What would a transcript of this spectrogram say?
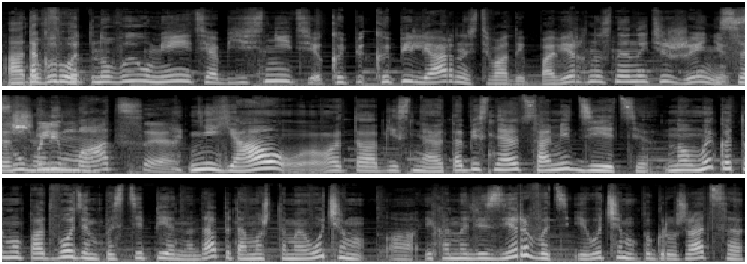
А, Но, так вы, вот, но вы умеете объяснить капи- капиллярность воды, поверхностное натяжение, Совершенно сублимация. не я э, это объясняю, это объясняют сами дети. Но мы к этому подводим постепенно, да, потому что мы учим а, их анализировать и учим погружаться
